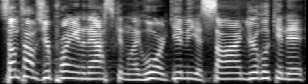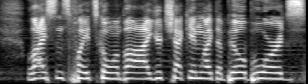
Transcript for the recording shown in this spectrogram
Sometimes you're praying and asking, like, Lord, give me a sign. You're looking at license plates going by, you're checking like the billboards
